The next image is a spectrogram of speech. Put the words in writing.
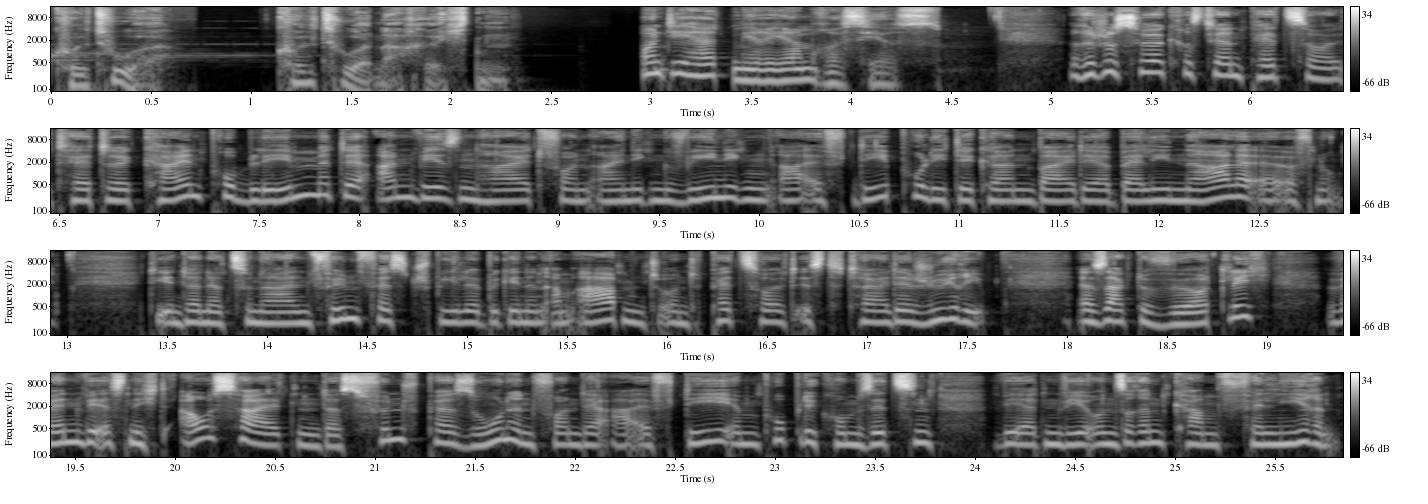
Kultur Kulturnachrichten. Und die hat Miriam Rossius. Regisseur Christian Petzold hätte kein Problem mit der Anwesenheit von einigen wenigen AfD-Politikern bei der Berlinale Eröffnung. Die internationalen Filmfestspiele beginnen am Abend und Petzold ist Teil der Jury. Er sagte wörtlich, wenn wir es nicht aushalten, dass fünf Personen von der AfD im Publikum sitzen, werden wir unseren Kampf verlieren.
